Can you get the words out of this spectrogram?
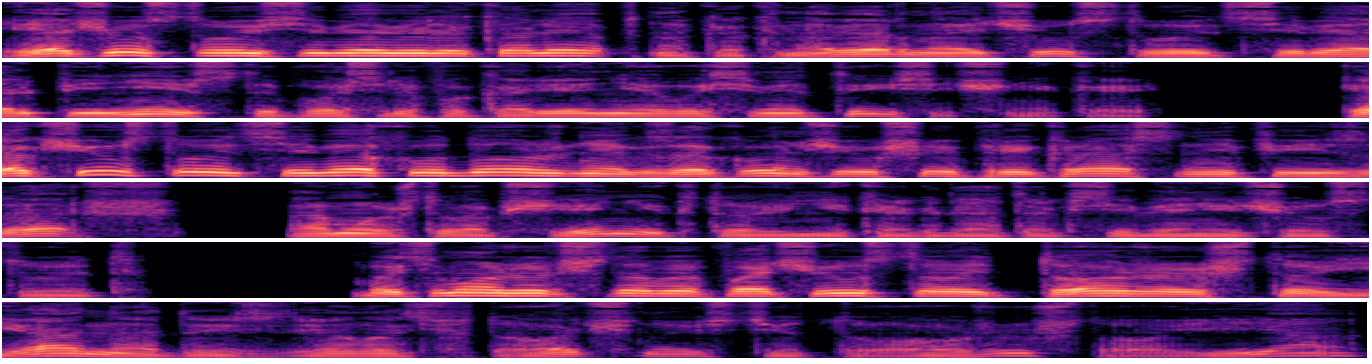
Я чувствую себя великолепно, как, наверное, чувствуют себя альпинисты после покорения восьмитысячника. Как чувствует себя художник, закончивший прекрасный пейзаж, а может, вообще никто и никогда так себя не чувствует. Быть может, чтобы почувствовать то же, что я, надо сделать в точности то же, что и я.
